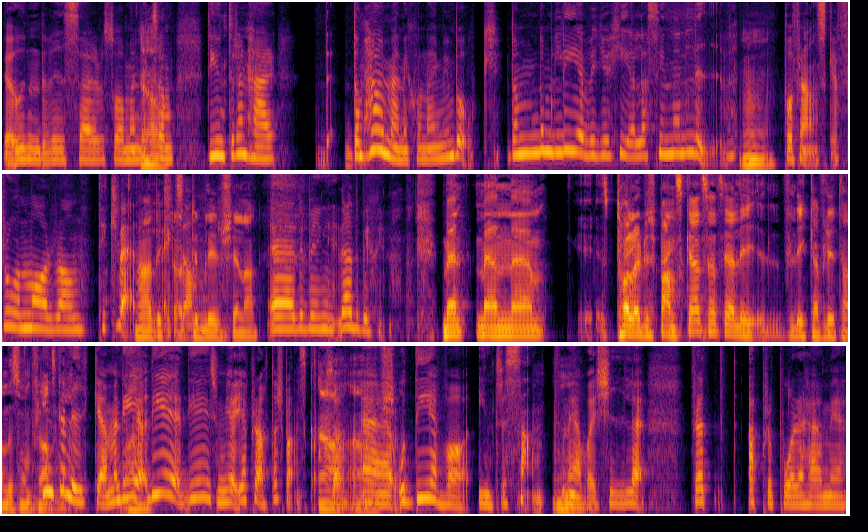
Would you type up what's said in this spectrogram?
jag undervisar och så. Men Ja. liksom, det är ju inte den här, de här människorna i min bok, de, de lever ju hela sina liv Mm. på franska. Från morgon till kväll. Ja, det är liksom. klart. Det blir en skillnad. Eh, det, blir, ja, det blir skillnad. Men, men eh, talar du spanska så att säga, li, lika flytande som franska? Inte lika, men det, är- det, är- det är som, jag, jag pratar spanska också. Ja, ja, eh, och det var intressant när jag var i Chile. För att apropå det här med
